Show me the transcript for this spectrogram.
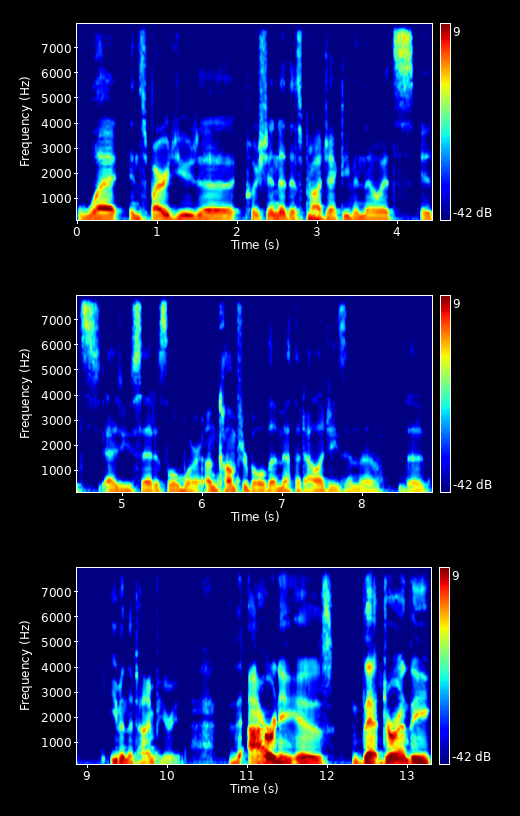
what inspired you to push into this mm-hmm. project, mm-hmm. even though it's it's as you said, it's a little more uncomfortable the methodologies and the the even the time period. The irony is that during the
